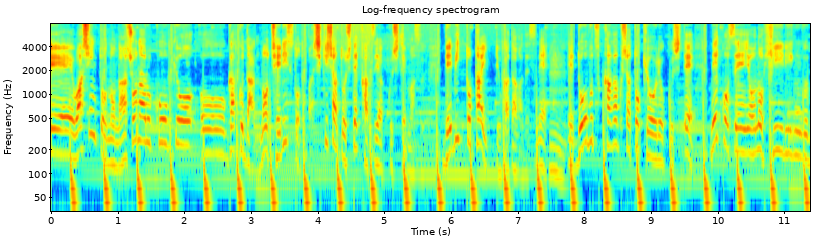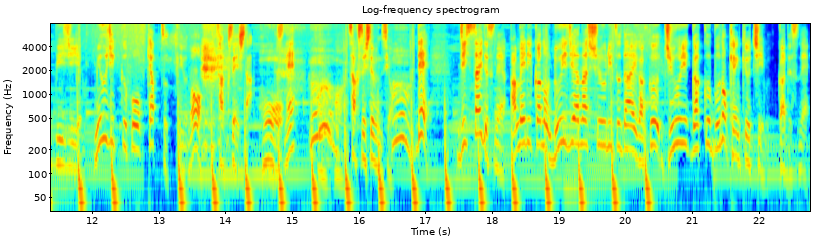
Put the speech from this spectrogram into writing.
えーワシントンのナショナル交響お楽団のチェリストとか指揮者として活躍してますデビッド・タイっていう方がですね、うんえー動物科学者と協力して猫専用のヒーリング BGM「ミュージック・フォー・キャッツ」っていうのを作成したんですね。はい作成してるんですよ。うんで実際ですねアメリカのルイジアナ州立大学獣医学部の研究チームがですね、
